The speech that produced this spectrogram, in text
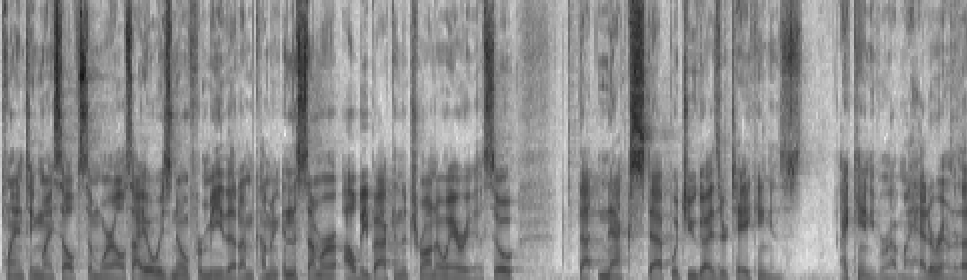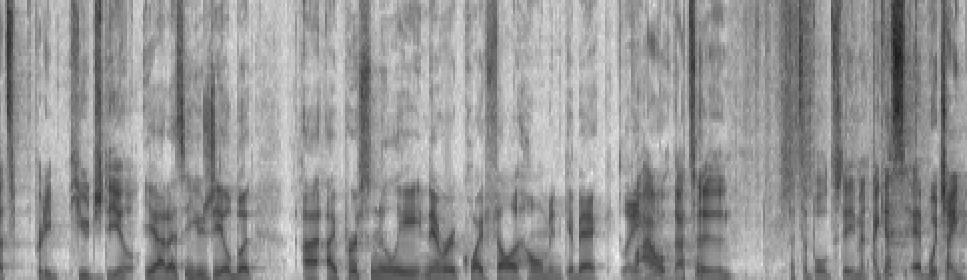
planting myself somewhere else. I always know for me that I'm coming in the summer. I'll be back in the Toronto area. So that next step, which you guys are taking, is I can't even wrap my head around it. That's a pretty huge deal. Yeah, that's a huge deal. But I, I personally never quite felt at home in Quebec. Like, Wow, that's a that's a bold statement. I guess, uh, which I,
